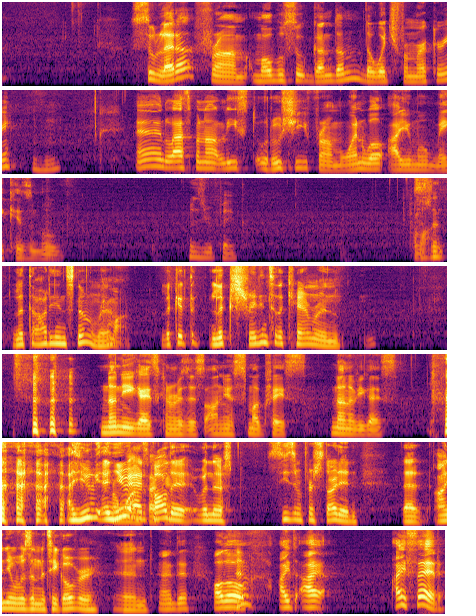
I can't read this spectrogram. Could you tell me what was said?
Suletta from Mobile Suit Gundam, The Witch from Mercury, Mhm. and last but not least, Urushi from When Will Ayumu Make His Move? Who's your pick? Come Just on, Let, let the audience know, man. come on. Look at the look straight into the camera and None of you guys can resist Anya's smug face. None of you guys. you and For you had called it when the season first started that Anya was gonna take over, and And I did. Although Yeah. I I I said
